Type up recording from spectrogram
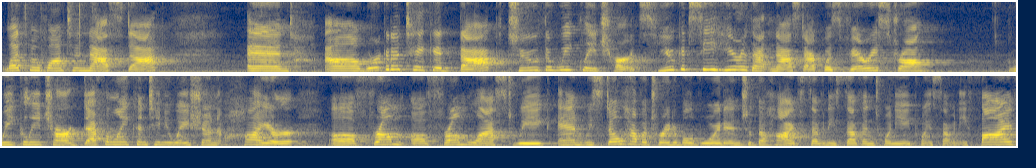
Let's move on to NASDAQ. And uh, we're going to take it back to the weekly charts. You could see here that NASDAQ was very strong weekly chart definitely continuation higher uh, from uh, from last week. And we still have a tradable void into the high of 77 28.75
